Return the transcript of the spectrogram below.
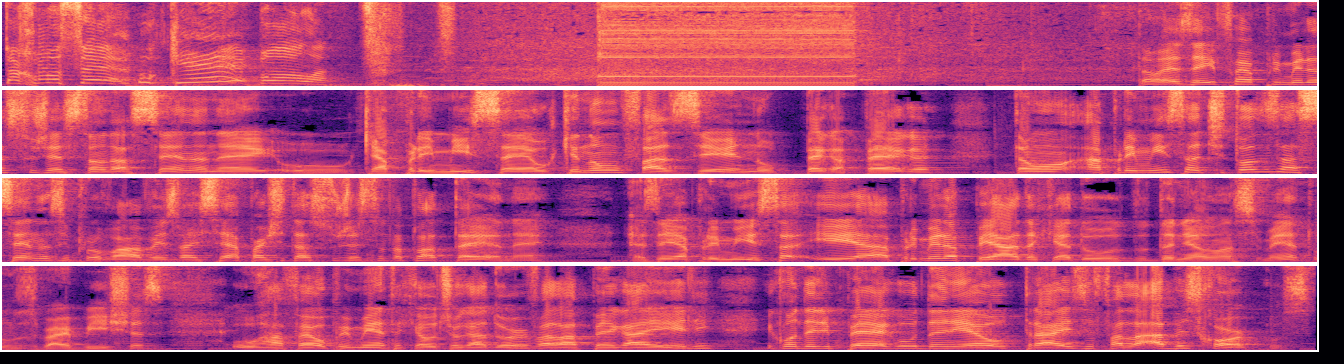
tá com você! O quê? Bola! Então, essa aí foi a primeira sugestão da cena, né? O que a premissa é o que não fazer no pega-pega. Então, a premissa de todas as cenas improváveis vai ser a partir da sugestão da plateia, né? Essa aí é a premissa. E a primeira piada, que é do, do, Daniel Nascimento, um dos barbichas. O Rafael Pimenta, que é o jogador, vai lá pegar ele. E quando ele pega, o Daniel traz e fala habeas corpus.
